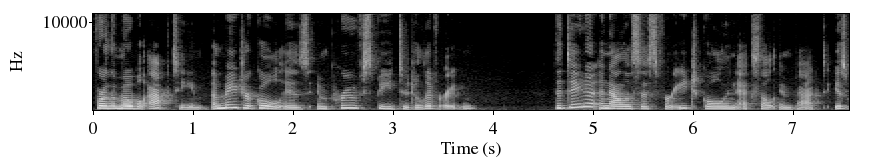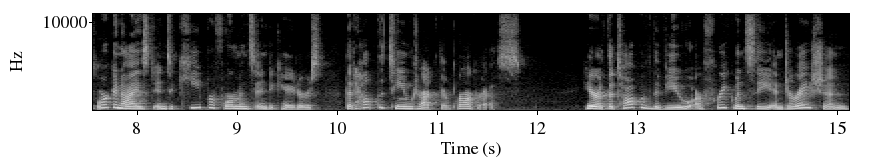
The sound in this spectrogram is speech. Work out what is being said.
For the mobile app team, a major goal is improve speed to delivery. The data analysis for each goal in XL Impact is organized into key performance indicators that help the team track their progress. Here at the top of the view are frequency and duration,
